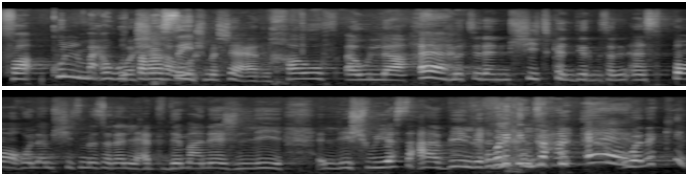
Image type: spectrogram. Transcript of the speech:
فكل ما عودت راسي واش مشاعر الخوف أو لا آه. مثلا مشيت كندير مثلا un sport ولا مشيت مثلا لعبت des manèges اللي اللي شوية صعابين اللي ولكن آه. ولكن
